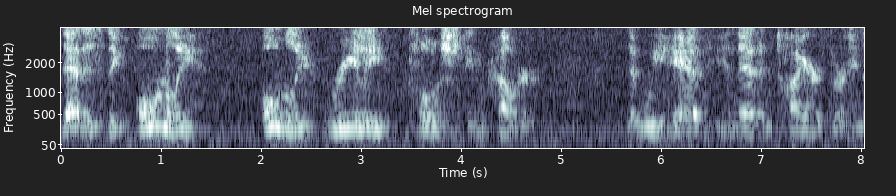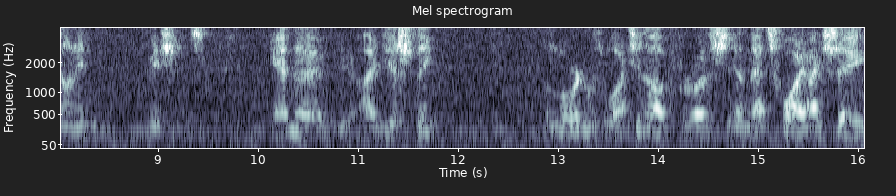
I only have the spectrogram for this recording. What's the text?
that is the only, only really close encounter that we had in that entire 39 missions. And uh, I just think the Lord was watching out for us, and that's why I say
